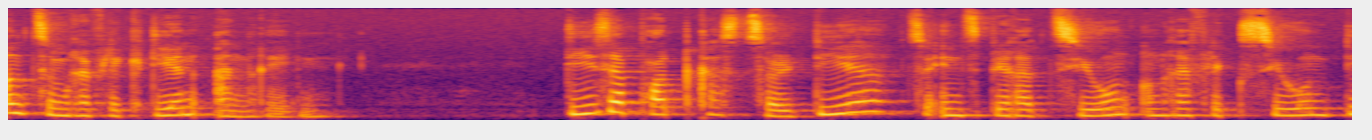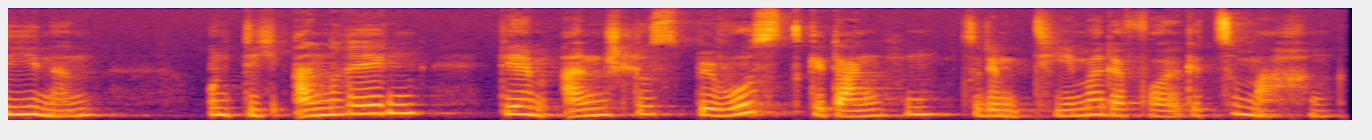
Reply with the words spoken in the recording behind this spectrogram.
und zum Reflektieren anregen. Dieser Podcast soll dir zur Inspiration und Reflexion dienen und dich anregen, dir im Anschluss bewusst Gedanken zu dem Thema der Folge zu machen.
